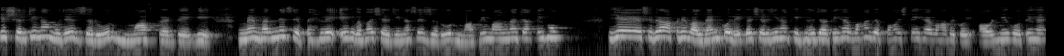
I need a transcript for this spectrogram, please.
कि शर्जीना मुझे ज़रूर माफ़ कर देगी। मैं मरने से पहले एक दफ़ा शर्जीना से ज़रूर माफ़ी मांगना चाहती हूँ। ये सिदरा अपने वालदेन को लेकर शर्जीना के घर जाती है, वहाँ जब पहुँचती है, वहाँ पे कोई और ही होते हैं।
